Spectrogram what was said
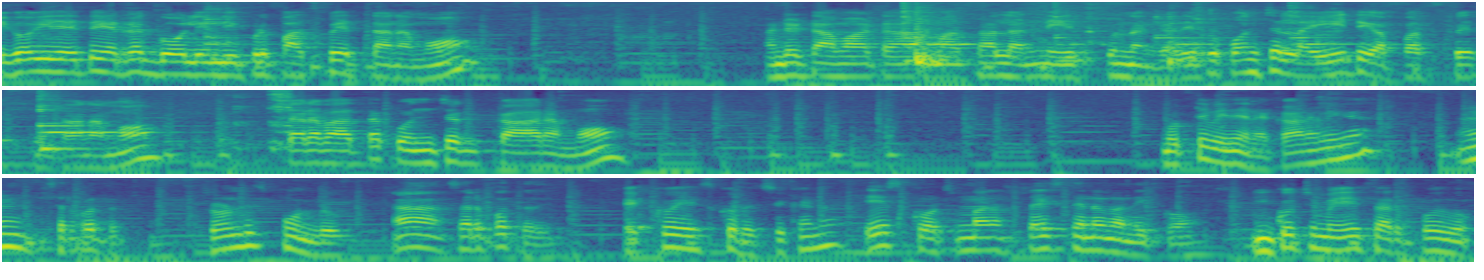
ఇగో ఇదైతే ఎర్ర గోలింది. ఇప్పుడు పసుపు ఎత్తానము. అంటే టమాటా మసాలా అన్నీ వేసుకున్నాం కదా. ఇప్పుడు కొంచెం లైట్గా పసుపు వేసుకుంటానము. తర్వాత కొంచెం కారము. మొత్తం ఇదేనా కారం ఇక సరిపోతుంది. రెండు స్పూన్లు? సరిపోతుంది. ఎక్కువ వేసుకోరు చికెన్? వేసుకోవచ్చు మనం స్పైస్ తినగలదు ఎక్కువ. ఇంకొంచెం వేసి సరిపోదు.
